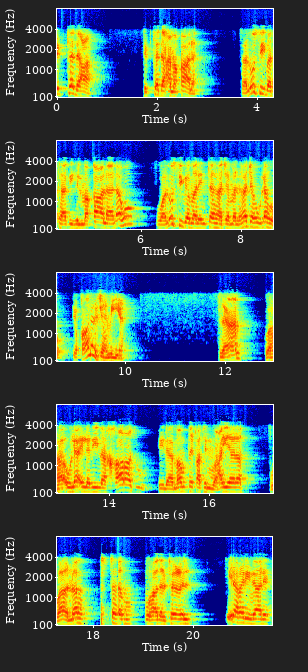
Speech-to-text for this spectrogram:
ابتدع. ابتدع مقالة. فنسبت هذه المقالة له ونسب من انتهج منهجه له. يقال الجهمية. نعم. وهؤلاء الذين خرجوا إلى منطقة معينة ونسبوا هذا الفعل إلى غير ذلك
